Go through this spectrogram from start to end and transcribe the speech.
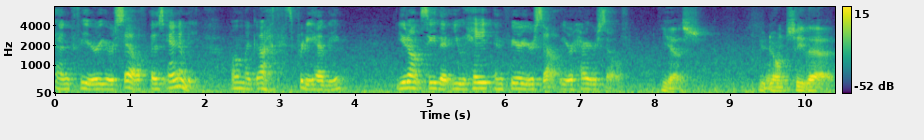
and fear yourself as enemy. Oh my God, that's pretty heavy. You don't see that you hate and fear yourself, your higher self. Yes. You don't see that.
